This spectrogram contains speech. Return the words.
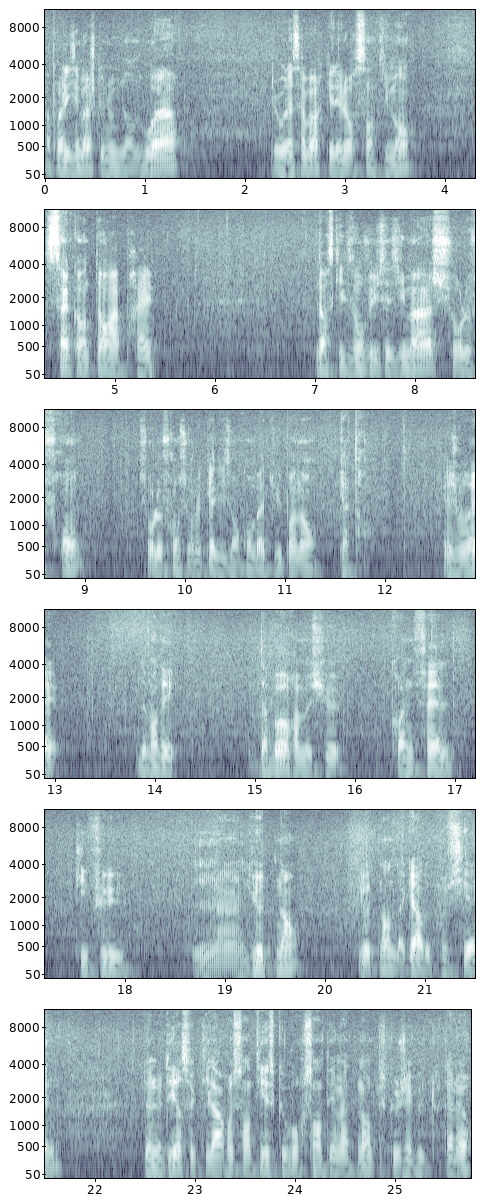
Après les images que nous venons de voir, je voudrais savoir quel est leur sentiment 50 ans après, lorsqu'ils ont vu ces images sur le front sur le front sur lequel ils ont combattu pendant quatre ans. Et je voudrais demander d'abord à M. Kronfeld, qui fut lieutenant, lieutenant de la garde prussienne, de nous dire ce qu'il a ressenti et ce que vous ressentez maintenant, puisque j'ai vu tout à l'heure,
